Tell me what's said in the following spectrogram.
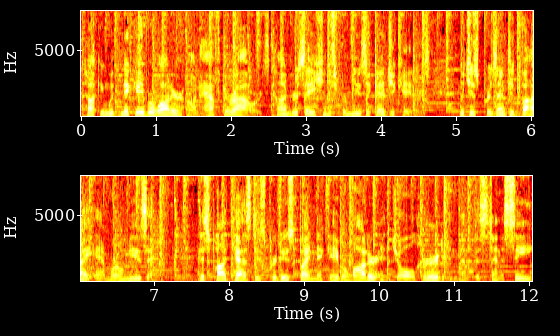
talking with nick averwater on after hours conversations for music educators which is presented by amro music this podcast is produced by Nick Averwater and Joel Hurd in Memphis, Tennessee,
